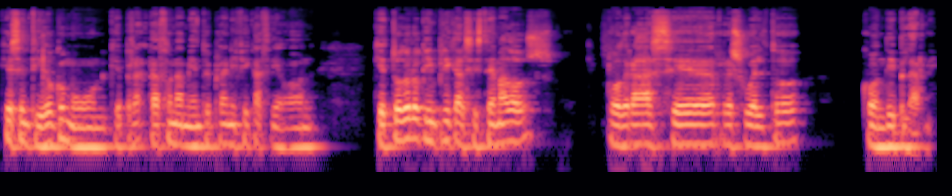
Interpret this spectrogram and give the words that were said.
que sentido común, que razonamiento y planificación, que todo lo que implica el sistema 2 podrá ser resuelto con deep learning,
